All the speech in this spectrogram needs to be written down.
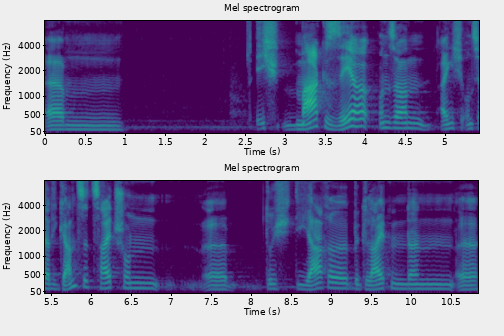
Ähm, ich mag sehr unseren, eigentlich uns ja die ganze Zeit schon äh, durch die Jahre begleitenden, äh,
